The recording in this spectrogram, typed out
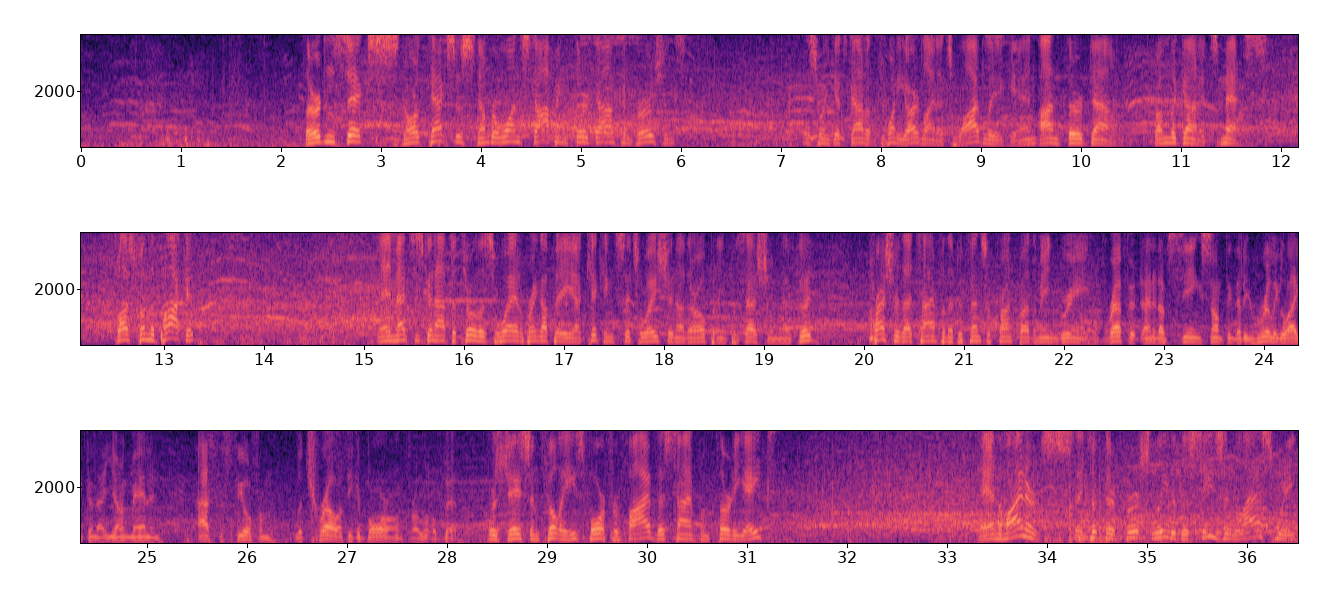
Third and six. North Texas, number one stopping third down conversions. This one gets down to the 20-yard line. It's Wadley again on third down. From the gun, it's Metz. Flush from the pocket. And Metz is going to have to throw this away to bring up a, a kicking situation on their opening possession. A good pressure that time from the defensive front by the Mean Green. Reffett ended up seeing something that he really liked in that young man and asked to steal from Littrell if he could borrow him for a little bit. Here's Jason Philly. He's four for five, this time from 38. And the Miners, they took their first lead of the season last week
